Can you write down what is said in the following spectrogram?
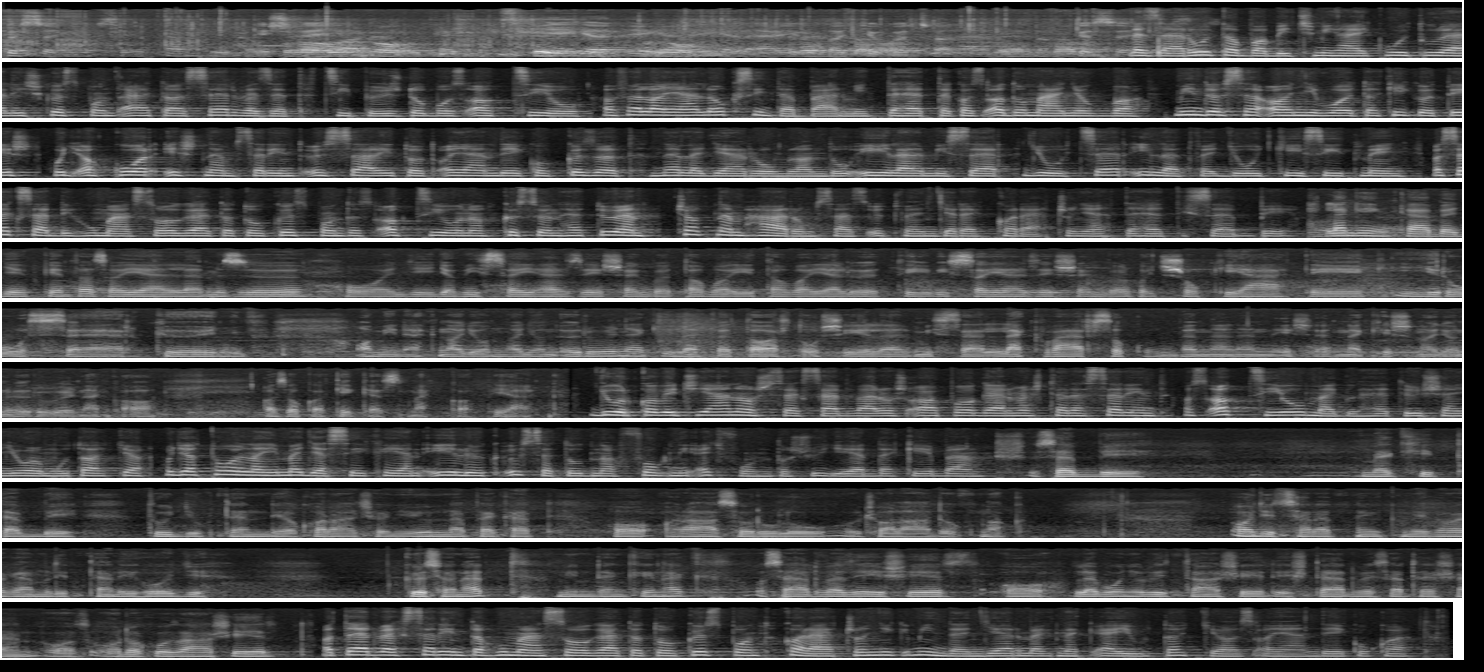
Köszönjük szépen. És eljut. Igen, igen, igen, eljutatjuk a családoknak. Köszönjük. Lezárult a Babics Mihály Kulturális Központ által szervezett cipős doboz akció. A felajánlók szinte bármit tehettek az adományokba. Mindössze annyi volt a kikötés, hogy a kor és nem szerint összeállított ajándékok között ne legyen romlandó élelmiszer, gyógyszer, illetve gyógykészítmény. A Szexárdi Humán Szolgáltató Központ az akciónak köszönhetően csak nem 350 gyerek karácsonyát teheti szebbé. Leginkább egyébként az a jellemző, hogy így a visszajelzésekből, tavalyi, tavaly előtti visszajelzésekből, hogy sok játék, írószer, könyv, aminek nagyon-nagyon örülnek, illetve tartós élelmiszer, lekvár szokott benne lenni, és ennek is nagyon örülnek a, azok, akik ezt megkapják. Gyurkovics János Szexárdváros alpolgármestere szerint az akció meglehetősen jól mutatja, hogy a Tolnai megyeszékhelyen élők össze tudnak fogni egy fontos ügy érdekében. Szebbé, meghittebbé tudjuk tenni a karácsonyi ünnepeket a rászoruló családoknak. Annyit szeretnénk még megemlíteni, hogy köszönet mindenkinek a szervezésért, a lebonyolításért és természetesen az adakozásért. A tervek szerint a Humán Szolgáltató Központ karácsonyig minden gyermeknek eljuttatja az ajándékokat.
